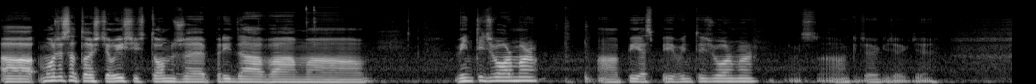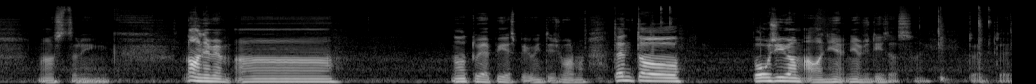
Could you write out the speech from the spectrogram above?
Uh, môže sa to ešte líšiť v tom, že pridávam uh, Vintage Warmer, uh, PSP Vintage Warmer, kde, kde, kde, mastering, no neviem, uh, No tu je PSP Vintage Warmer. Tento používam, ale nie, nie vždy zase. To je, to je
